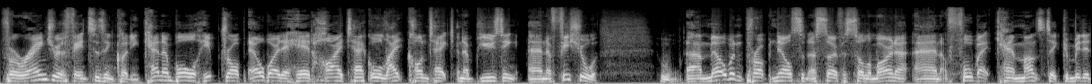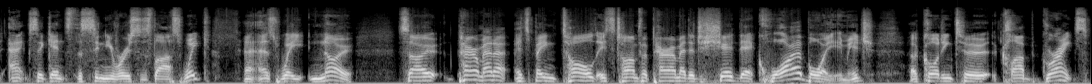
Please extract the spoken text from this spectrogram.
for a range of offences, including cannonball, hip drop, elbow to head, high tackle, late contact, and abusing an official. Uh, Melbourne prop Nelson Asofa Solomona and fullback Cam Munster committed acts against the Sydney Roosters last week, uh, as we know. So Parramatta, it's been told it's time for Parramatta to shed their choir boy image, according to club greats.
